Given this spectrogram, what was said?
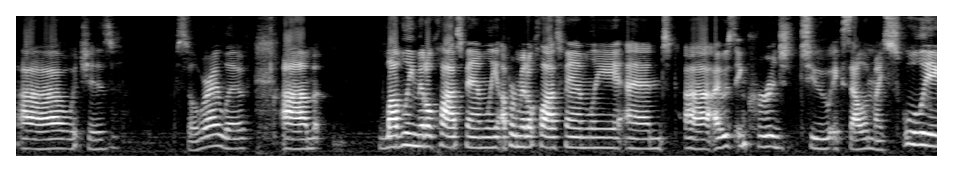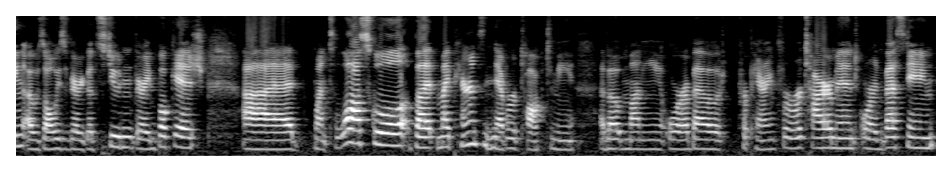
uh, which is still where I live. Um, lovely middle class family, upper middle class family, and uh, I was encouraged to excel in my schooling. I was always a very good student, very bookish. Uh, went to law school, but my parents never talked to me about money or about preparing for retirement or investing.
